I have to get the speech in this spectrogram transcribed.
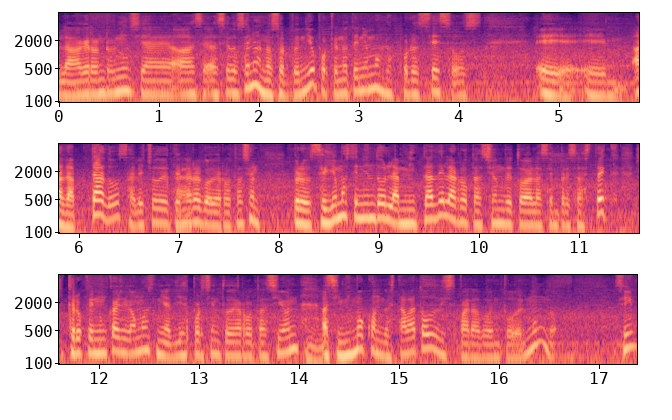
la gran renuncia hace, hace dos años nos sorprendió porque no teníamos los procesos eh, eh, adaptados al hecho de tener Ah. algo de rotación, pero seguimos teniendo la mitad de la rotación de todas las empresas tech. Creo que nunca llegamos ni a 10% de rotación, asimismo cuando estaba todo disparado en todo el mundo. ¿sí?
